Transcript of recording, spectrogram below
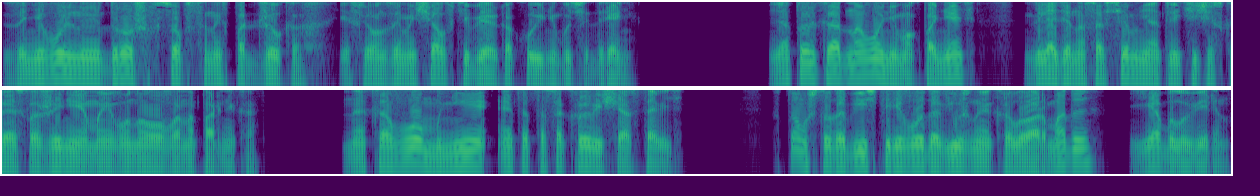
за невольную дрожь в собственных поджилках, если он замечал в тебе какую-нибудь дрянь. Я только одного не мог понять, глядя на совсем не атлетическое сложение моего нового напарника. На кого мне это сокровище оставить? В том, что добьюсь перевода в южное крыло армады, я был уверен.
